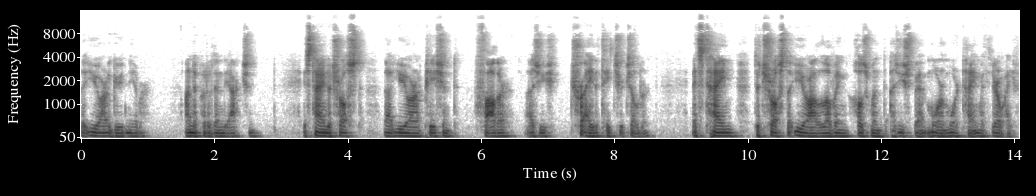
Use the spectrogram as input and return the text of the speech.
that you are a good neighbour and to put it into action. It's time to trust that you are a patient father as you try to teach your children. It's time to trust that you are a loving husband as you spend more and more time with your wife.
